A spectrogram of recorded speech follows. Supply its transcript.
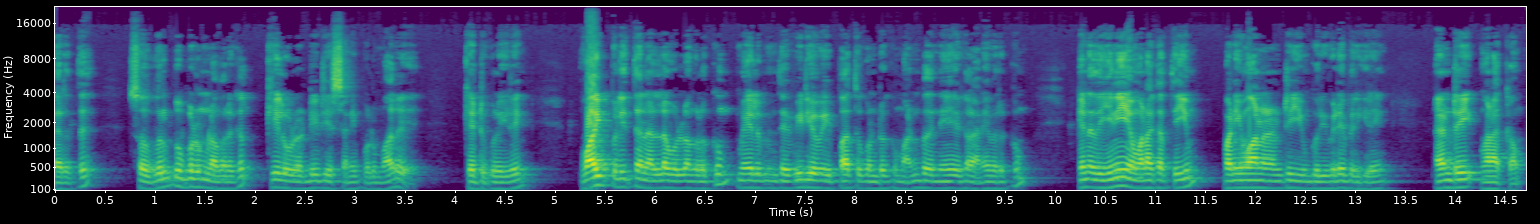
கருத்து. ஸோ விருப்பப்படும் நபர்கள் கீழே உள்ள டீட்டெயில்ஸ் அனுப்பிவிடுமாறு கேட்டுக்கொள்கிறேன். வாய்ப்பளித்த நல்ல உள்ளங்களுக்கும் மேலும் இந்த வீடியோவை பார்த்து கொண்டிருக்கும் அன்பு நேயர்கள் அனைவருக்கும் எனது இனிய வணக்கத்தையும் பணிவான நன்றியும் கூறி விடைபெறுகிறேன். நன்றி வணக்கம்.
